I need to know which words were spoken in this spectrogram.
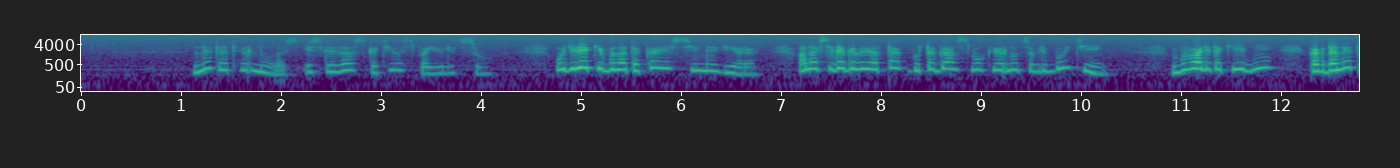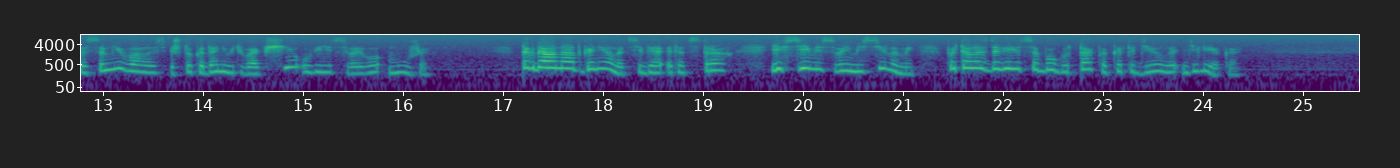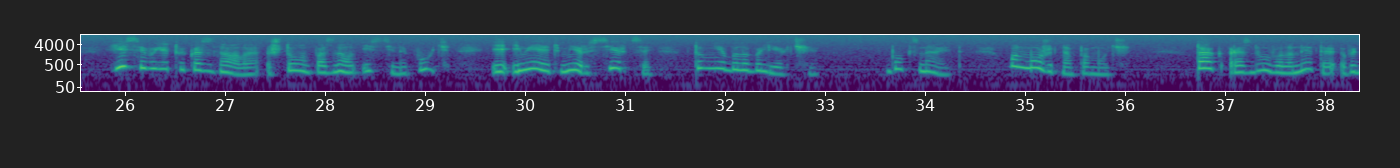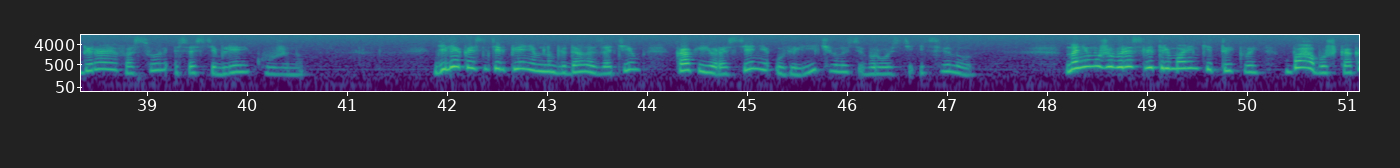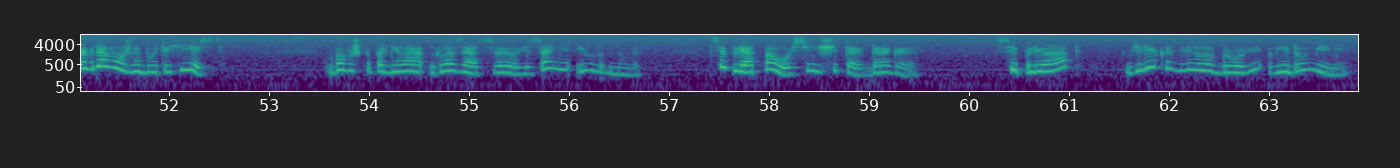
Нета отвернулась, и слеза скатилась по ее лицу. У Делеки была такая сильная вера. Она всегда говорила так, будто Ганс смог вернуться в любой день. Бывали такие дни, когда Нета сомневалась, что когда-нибудь вообще увидит своего мужа. Тогда она отгоняла от себя этот страх и всеми своими силами пыталась довериться Богу так, как это делала Дилека. Если бы я только знала, что он познал истинный путь и имеет мир в сердце, то мне было бы легче. Бог знает, он может нам помочь. Так раздумывала Нета, выбирая фасоль со стеблей к ужину. Дилека с нетерпением наблюдала за тем, как ее растение увеличивалось в росте и цвело. На нем уже выросли три маленькие тыквы. Бабушка, когда можно будет их есть? Бабушка подняла глаза от своего вязания и улыбнулась. Цыплят по осени считают, дорогая. Цыплят? Делека сдвинула брови в недоумении.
